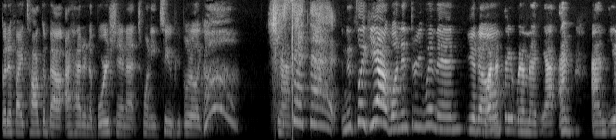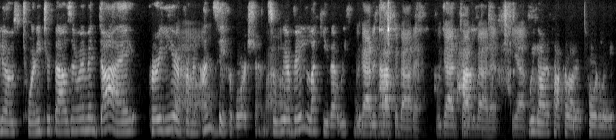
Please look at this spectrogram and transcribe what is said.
But if i talk about i had an abortion at 22 people are like oh, she yeah. said that! And it's like yeah one in three women you know? One in three women yeah. And and you know 22000 women die per year wow. from an unsafe abortion. Wow. so we are very lucky that we we got to talk about it. We got to talk about it. Yeah we got to talk about it totally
